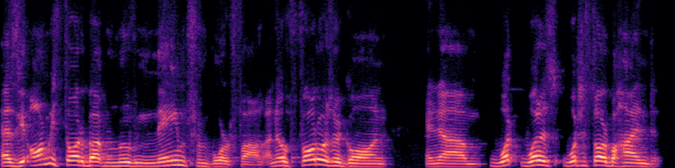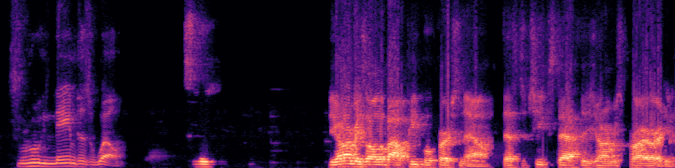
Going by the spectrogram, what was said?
Has the Army thought about removing names from board files? I know photos are gone, and um, what what is what's the thought behind removing names as well? The Army is all about people first now. That's the Chief Staff of the Army's priority.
